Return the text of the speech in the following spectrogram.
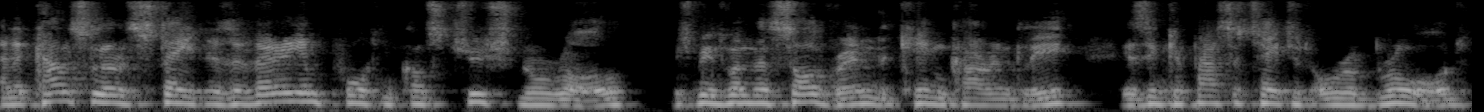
And a Councillor of State is a very important constitutional role, which means when the sovereign, the king currently, is incapacitated or abroad,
